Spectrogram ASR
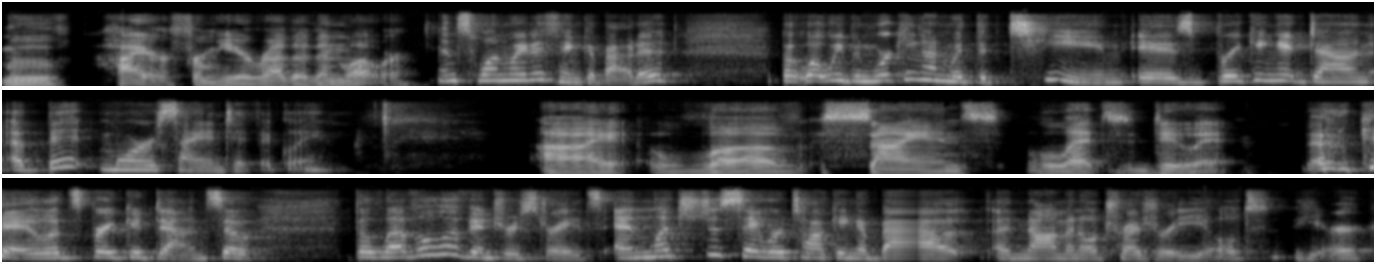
move higher from here rather than lower. It's one way to think about it. But what we've been working on with the team is breaking it down a bit more scientifically. I love science. Let's do it. Okay, let's break it down. So, the level of interest rates, and let's just say we're talking about a nominal treasury yield here,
